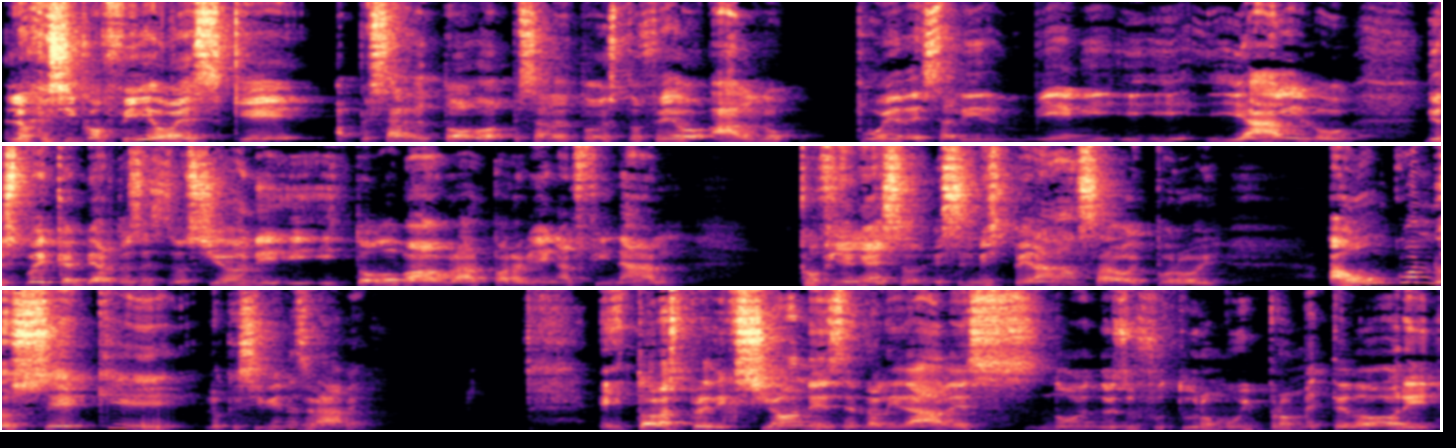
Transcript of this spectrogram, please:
Lo que sí confío es que a pesar de todo, a pesar de todo esto feo, algo puede salir bien y, y, y algo, Dios puede cambiar toda esa situación y, y, todo va a obrar para bien al final. Confío en eso, esa es mi esperanza hoy por hoy. Aun cuando sé que lo que si viene es grave. Eh, todas las predicciones en realidad es, no, no es un futuro muy prometedor y,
